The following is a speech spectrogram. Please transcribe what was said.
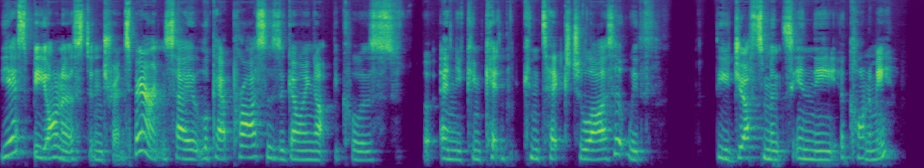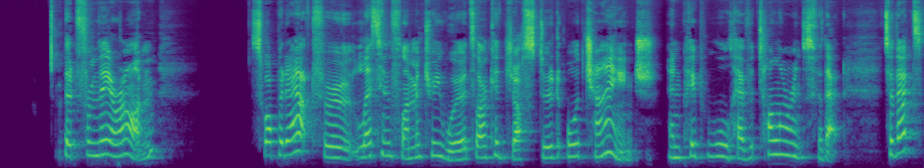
yes, be honest and transparent and say, look, our prices are going up because, uh, and you can contextualize it with the adjustments in the economy. But from there on, swap it out for less inflammatory words like adjusted or change, and people will have a tolerance for that. So that's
